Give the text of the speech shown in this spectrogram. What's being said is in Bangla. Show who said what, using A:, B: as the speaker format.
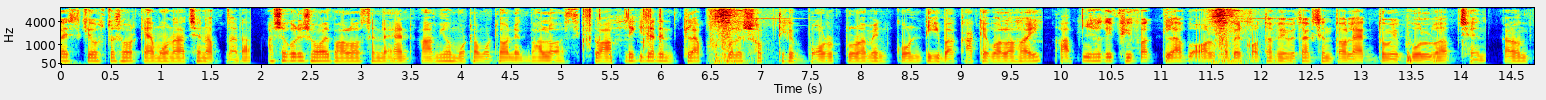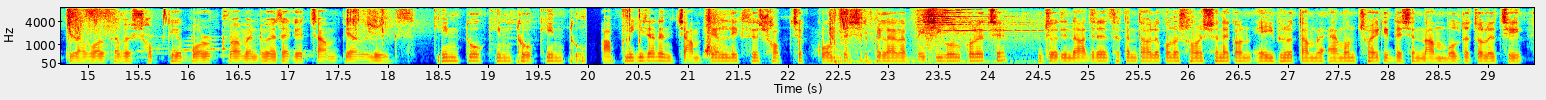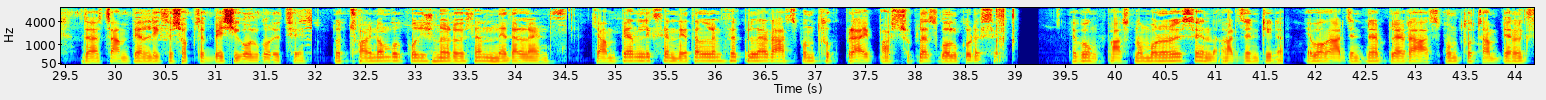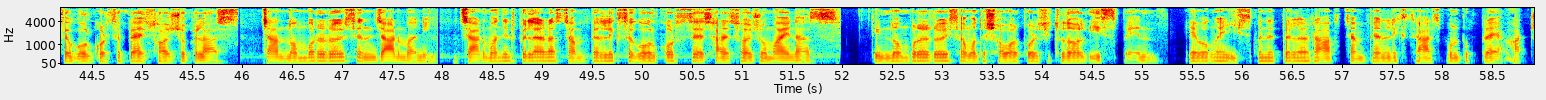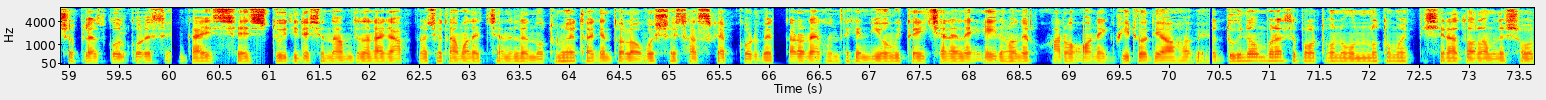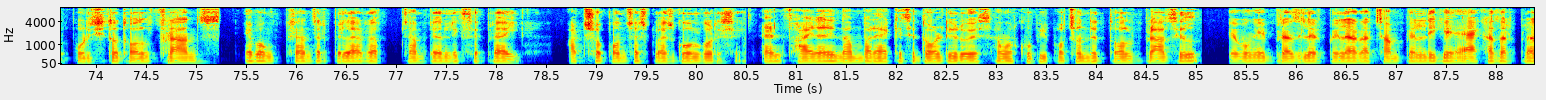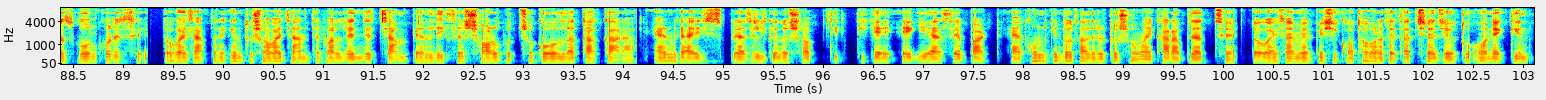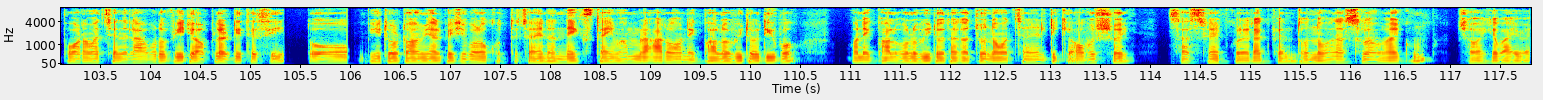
A: গাইস কি অবস্থা? সবার কেমন আছেন আপনারা? আশা করি সবাই ভালো আছেন এন্ড আমিও মোটামুটি অনেক ভালো আছি। তো আপনি কি জানেন, ক্লাব ফুটবলের সব থেকে বড় টুর্নামেন্ট কোনটি বা কাকে বলা হয়? আপনি যদি ফিফা ক্লাব ওয়ার্ল্ড কাপের কথা ভেবে থাকছেন, তাহলে একদমই ভুল ভাবছেন। কারণ ক্লাব ওয়ার্ল্ড কাপের সব থেকে বড় টুর্নামেন্ট হয়ে থাকে চ্যাম্পিয়ন লিগস কিন্তু কিন্তু কিন্তু, আপনি কি জানেন চ্যাম্পিয়ন লিগসে সবচেয়ে কোন দেশের প্লেয়াররা বেশি গোল করেছে? যদি না জেনে থাকেন তাহলে কোনো সমস্যা নেই, কারণ এই ভিডিওতে আমরা এমন ছয়টি দেশের নাম বলতে চলেছি যারা চ্যাম্পিয়ন লিগসে সবচেয়ে বেশি গোল করেছে। তো ছয় নম্বর পজিশনে রয়েছেন নেদারল্যান্ডস। চ্যাম্পিয়ন লিগসে নেদারল্যান্ডসের প্লেয়াররা আজ পর্যন্ত প্রায় পাঁচশো প্লাস গোল করেছে। এবং পাঁচ নম্বরে রয়েছেন আর্জেন্টিনা। এবং আর্জেন্টিনার প্লেয়াররা আজ পর্যন্ত চ্যাম্পিয়ন লিগসে গোল করছে প্রায় ছয়শো প্লাস চার নম্বরে রয়েছেন জার্মানি। জার্মানির প্লেয়াররা চ্যাম্পিয়ন লিগসে গোল করছে সাড়ে ছয়শো মাইনাস তিন নম্বরে রয়েছে আমাদের সবার পরিচিত দল স্পেন। এবং এই স্পেনের প্লেয়াররা চ্যাম্পিয়ন লিগসে আজ পর্যন্ত প্রায় আটশো প্লাস গোল করেছে। গাই শেষ দুইটি দেশের নাম জানার আগে আপনারা যদি আমাদের চ্যানেলে নতুন হয়ে থাকেন, তাহলে অবশ্যই সাবস্ক্রাইব করবেন। কারণ এখন থেকে নিয়মিত এই চ্যানেলে এই ধরনের আরও অনেক ভিডিও দেওয়া হবে। দুই নম্বর আছে বর্তমানে অন্যতম একটি সেরা দল, আমাদের সবার পরিচিত দল, ফ্রান্স। এবং ফ্রান্সের প্লেয়াররা চ্যাম্পিয়ন লিগসে প্রায় আটশো পঞ্চাশ প্লাস গোল করেছে। অ্যান্ড ফাইনালি নাম্বার একে যে দলটি রয়েছে, আমার খুবই পছন্দের দল ব্রাজিল। এবং এই ব্রাজিলের প্লেয়াররা চ্যাম্পিয়ন লিগে এক হাজার প্লাস গোল করেছে। তো গাইস আপনারা কিন্তু সবাই জানতে পারলেন যে চ্যাম্পিয়ন লিগসের সর্বোচ্চ গোলদাতা কারা। অ্যান্ড গাইস ব্রাজিল কিন্তু সব দিক থেকে এগিয়ে আছে বাট এখন কিন্তু তাদের একটু সময় খারাপ যাচ্ছে। তো গাইস আমি আর বেশি কথা বাড়াতে চাচ্ছি না, যেহেতু অনেক দিন পর আমার চ্যানেলে আবারও ভিডিও আপলোড দিতেছি। তো ভিডিওটা আমি আর বেশি বড় করতে চাই না। নেক্সট টাইম আমরা আরও অনেক ভালো ভিডিও দিব। অনেক ভালো ভালো ভিডিও দেখার জন্য আমার চ্যানেলটিকে অবশ্যই সাবস্ক্রাইব করে রাখবেন। ধন্যবাদ, আসসালামু আলাইকুম। সবাইকে বাই বাই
